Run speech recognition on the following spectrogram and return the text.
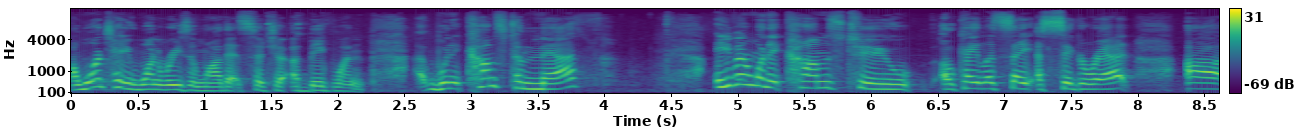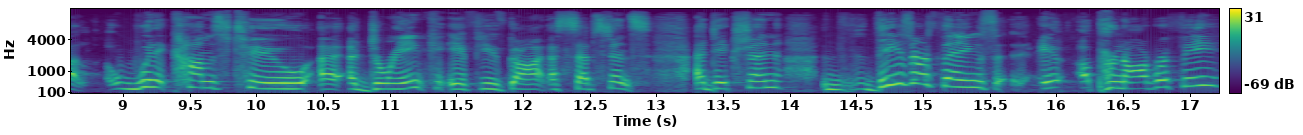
I want to tell you one reason why that's such a, a big one. When it comes to meth, even when it comes to, okay, let's say a cigarette, uh, when it comes to a, a, drink, if you've got a substance addiction, these are things, uh, pornography,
